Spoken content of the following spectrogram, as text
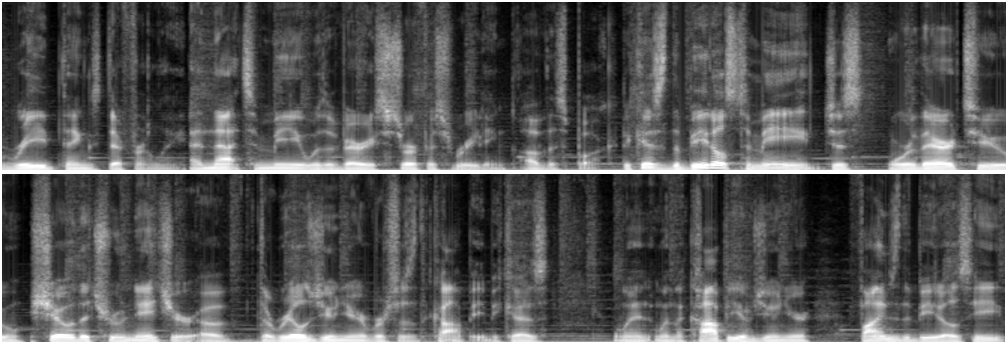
read things differently. And that to me was a very surface reading of this book. Because the beetles to me just were there to show the true nature of the real Junior versus the copy. Because when, when the copy of Junior finds the beetles, he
